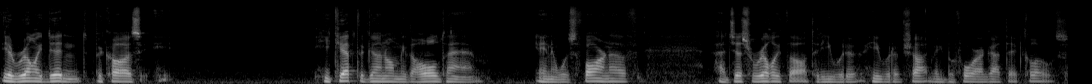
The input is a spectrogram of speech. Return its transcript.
it really didn't because he kept the gun on me the whole time, and it was far enough. I just really thought that he would have he would have shot me before I got that close,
